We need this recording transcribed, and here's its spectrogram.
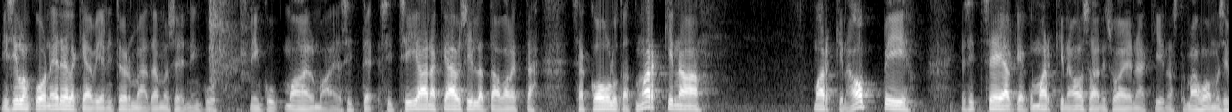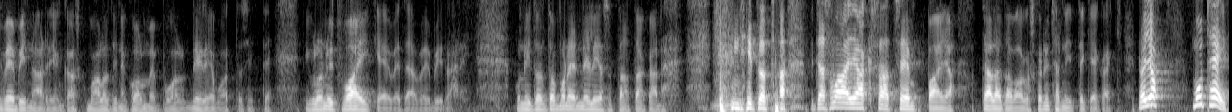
Niin silloin kun on edelläkävijä, niin törmää tämmöiseen niin kuin, niin kuin maailmaan. Ja sitten sit siinä aina käy sillä tavalla, että sä koulutat markkinaa, markkina oppii, ja sitten sen jälkeen, kun markkina osaa, niin sua ei enää kiinnosta. Mä huomasin webinaarien kanssa, kun mä aloitin ne kolme puoli, neljä vuotta sitten, niin kyllä on nyt vaikea vetää webinaari, kun niitä on tuommoinen 400 takana. Mm. niin tota, pitäisi vaan jaksaa tsemppaa ja tällä tavalla, koska nythän niitä tekee kaikki. No joo, mut hei,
